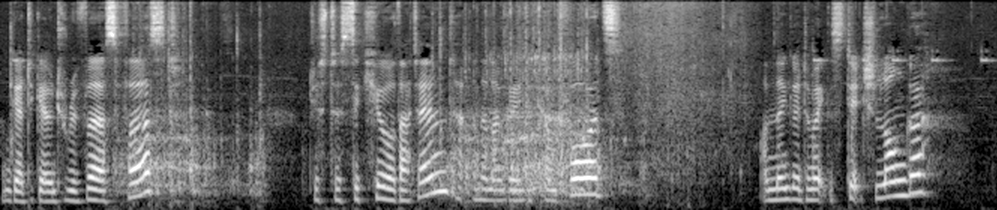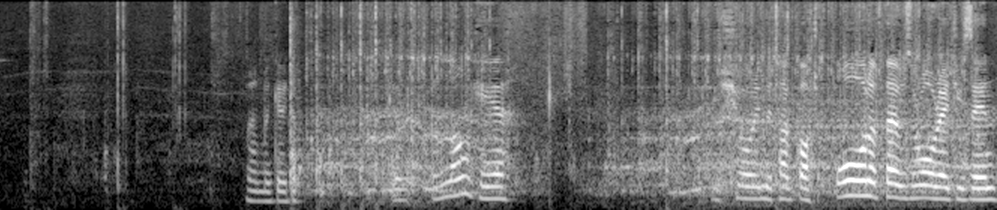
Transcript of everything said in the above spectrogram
I'm going to go into reverse first, just to secure that end, and then I'm going to come forwards. I'm then going to make the stitch longer. And we're going to go along here, ensuring that I've got all of those raw edges in,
